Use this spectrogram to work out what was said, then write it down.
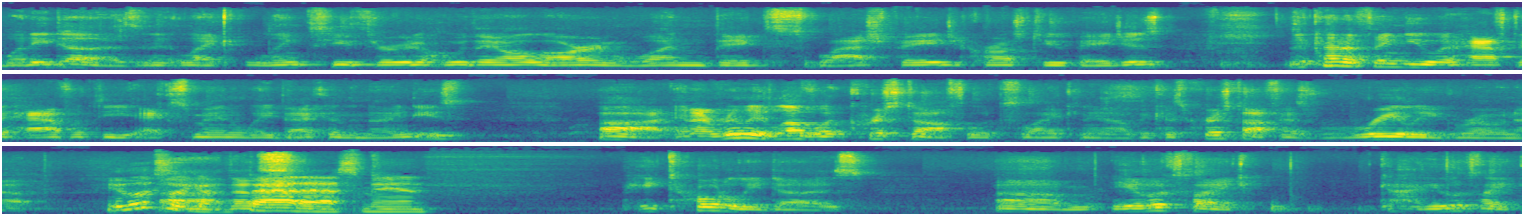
what he does. And it, like, links you through to who they all are in one big splash page across two pages. The kind of thing you would have to have with the X Men way back in the 90s. Uh, and I really love what Kristoff looks like now because Kristoff has really grown up. He looks like Uh, a badass man. He totally does. Um, he looks like, God, he looks like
